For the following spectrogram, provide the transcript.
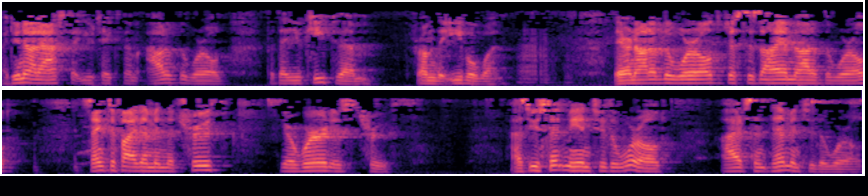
I do not ask that you take them out of the world, but that you keep them from the evil one. They are not of the world, just as I am not of the world. Sanctify them in the truth. Your word is truth. As you sent me into the world, I have sent them into the world.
